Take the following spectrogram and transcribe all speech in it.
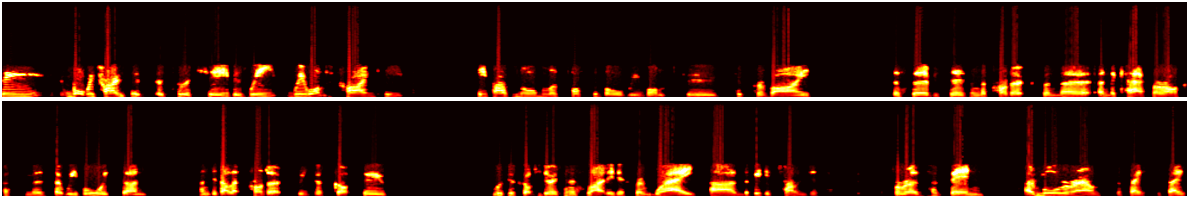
the what we're trying to to achieve is we we want to try and keep keep as normal as possible. We want to to provide the services and the products and the and the care for our customers that we've always done and develop products. We just got to we've just got to do it in a slightly different way. Um, the biggest challenges for us have been are more around the face to face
